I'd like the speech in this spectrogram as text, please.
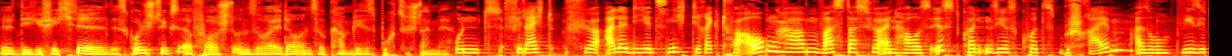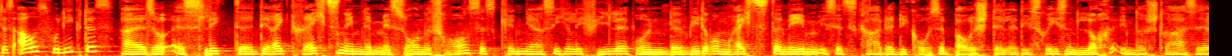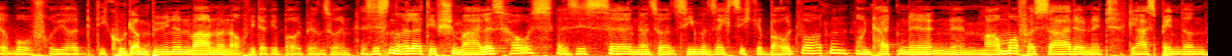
äh, die Geschichte des Grundstücks erforscht und so weiter. Und so kam dieses Buch zustande. Und vielleicht für alle, die jetzt nicht direkt vor Augen haben, was das für ein Haus ist, könnten Sie es kurz beschreiben? Also wie sieht es aus? Wo liegt es? Also es liegt äh, direkt rechts neben dem Maison de France, das kennen ja sicherlich viele. Und äh, wiederum rechts daneben ist jetzt gerade die große Baustelle, dieses Riesenloch in der Straße, wo früher die Kudamm-Bühnen waren und auch wieder gebaut werden sollen. Es ist ein relativ schmales Haus. Es ist äh, 1967 gebaut worden und hat eine, eine Marmorfassade und mit Glasbändern,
